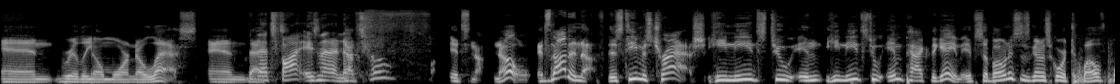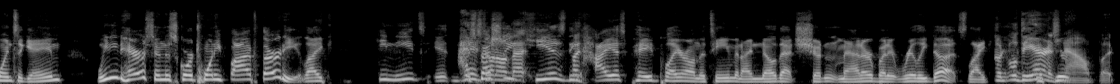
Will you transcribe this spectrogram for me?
and really no more no less. And that's, that's fine. Isn't that enough? it's not. No, it's not enough. This team is trash. He needs to in he needs to impact the game. If Sabonis is going to score 12 points a game, we need Harrison to score 25 30. Like he needs it. I just don't know Especially that- he is the but- highest paid player on the team, and I know that shouldn't matter, but it really does. Like, well, De'Aaron is now, but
